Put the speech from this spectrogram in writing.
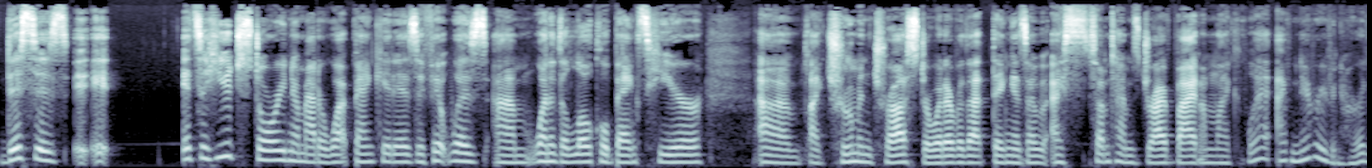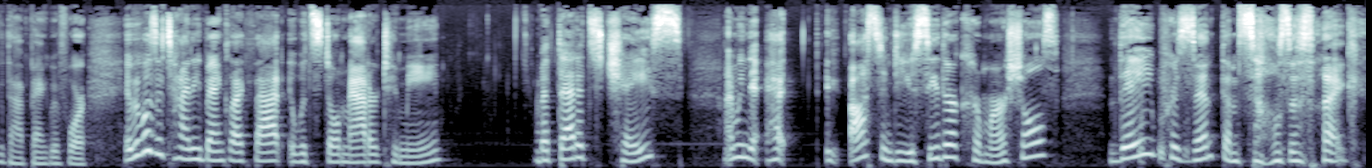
This is it. It's a huge story no matter what bank it is. If it was um, one of the local banks here, um, like Truman Trust or whatever that thing is, I, I, sometimes drive by and I'm like, what? I've never even heard of that bank before. If it was a tiny bank like that, it would still matter to me. But that it's Chase, I mean, Austin, do you see their commercials? They present themselves as like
